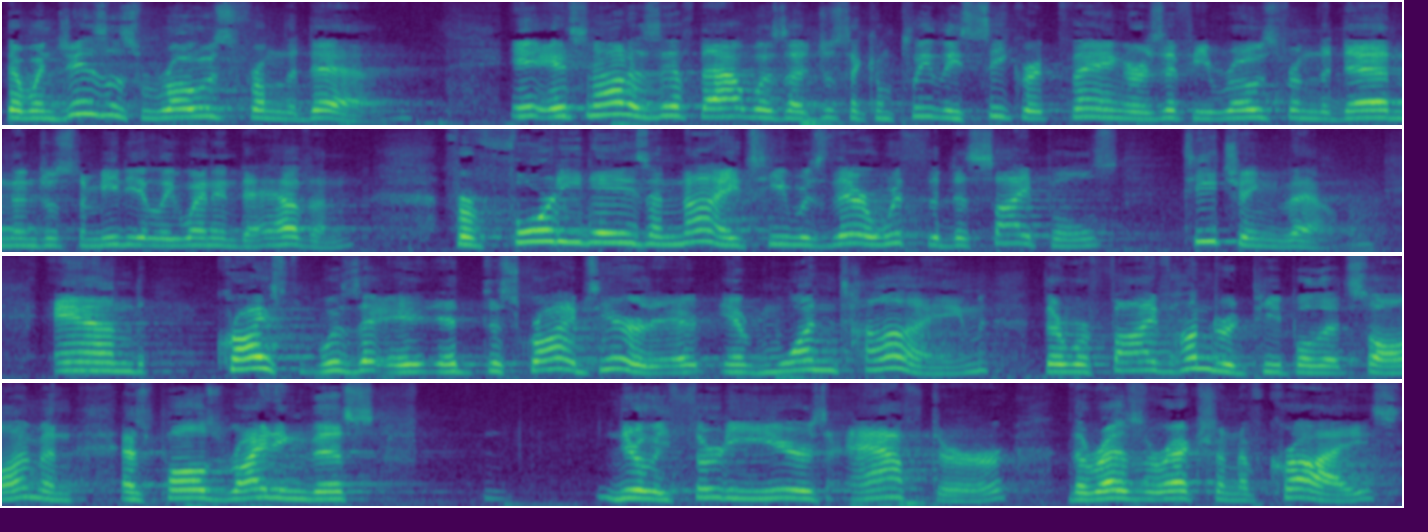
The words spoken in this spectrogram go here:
that when Jesus rose from the dead, it's not as if that was a, just a completely secret thing or as if he rose from the dead and then just immediately went into heaven. For 40 days and nights, he was there with the disciples teaching them. And Christ was, it describes here, at one time, there were 500 people that saw him. And as Paul's writing this nearly 30 years after the resurrection of Christ,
